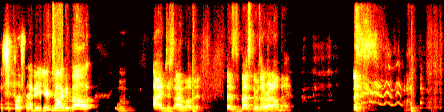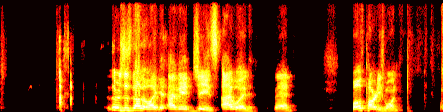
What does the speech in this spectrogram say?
That's perfect. I mean, you're talking about. I just, I love it. It's the best news I read all day. There's just nothing like it. I mean, geez, I would, man. Both parties won.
